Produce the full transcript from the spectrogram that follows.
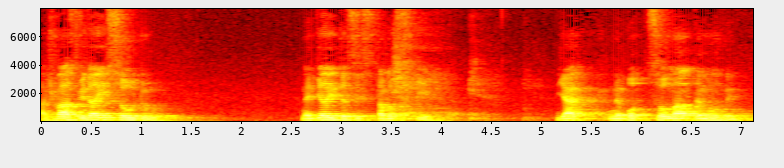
Až vás vydají soudu, nedělejte si starosti, jak nebo co máte mluvit.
